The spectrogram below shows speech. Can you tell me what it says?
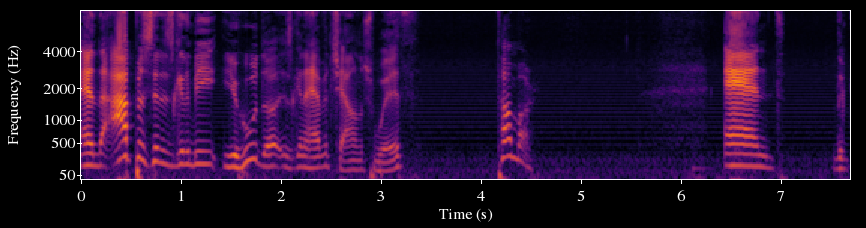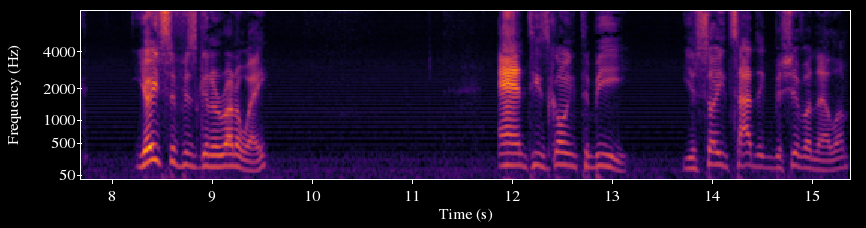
And the opposite is going to be Yehuda is going to have a challenge with Tamar. And the Yosef is going to run away. And he's going to be Yisoy Tzadik B'Shiva Nelam,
